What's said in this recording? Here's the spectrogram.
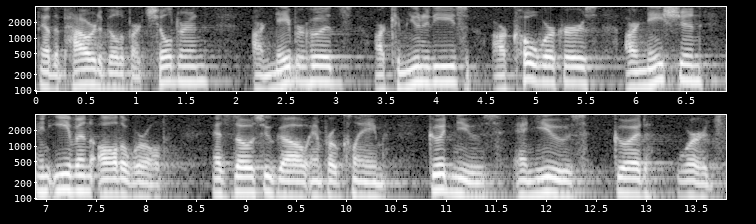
They have the power to build up our children, our neighborhoods, our communities, our coworkers, our nation, and even all the world as those who go and proclaim good news and use good words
